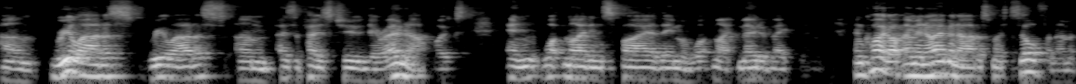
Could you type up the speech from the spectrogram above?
um, real artists, real artists, um, as opposed to their own artworks, and what might inspire them or what might motivate them. And quite, I mean, I'm an artist myself, and I'm a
